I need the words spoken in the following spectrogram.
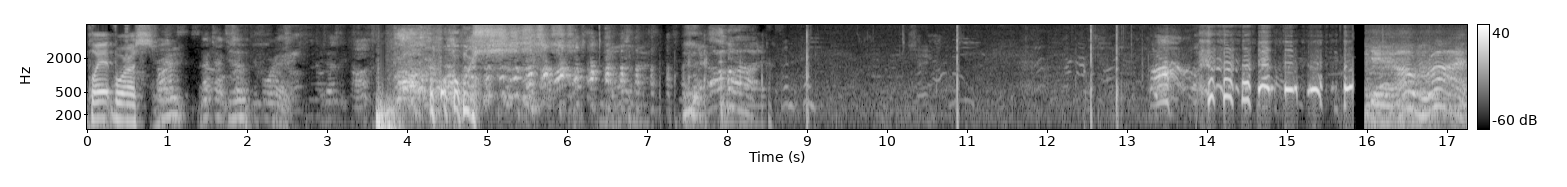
Play it for us. Oh shit. Yeah, all right.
